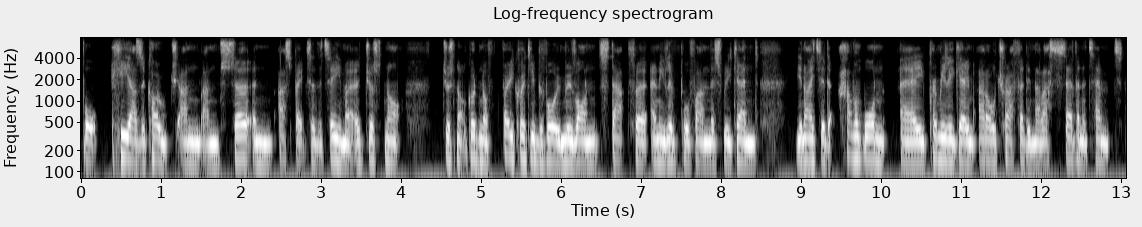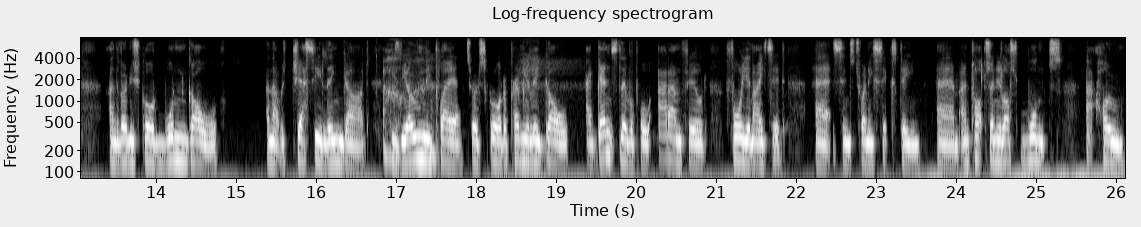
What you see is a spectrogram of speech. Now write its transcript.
but he, as a coach, and and certain aspects of the team are just not just not good enough. Very quickly before we move on, stat for any Liverpool fan this weekend: United haven't won a Premier League game at Old Trafford in the last seven attempts, and they've only scored one goal. And that was Jesse Lingard. He's the only oh. player to have scored a Premier League goal against Liverpool at Anfield for United uh, since 2016. Um, and Klopp's only lost once at home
